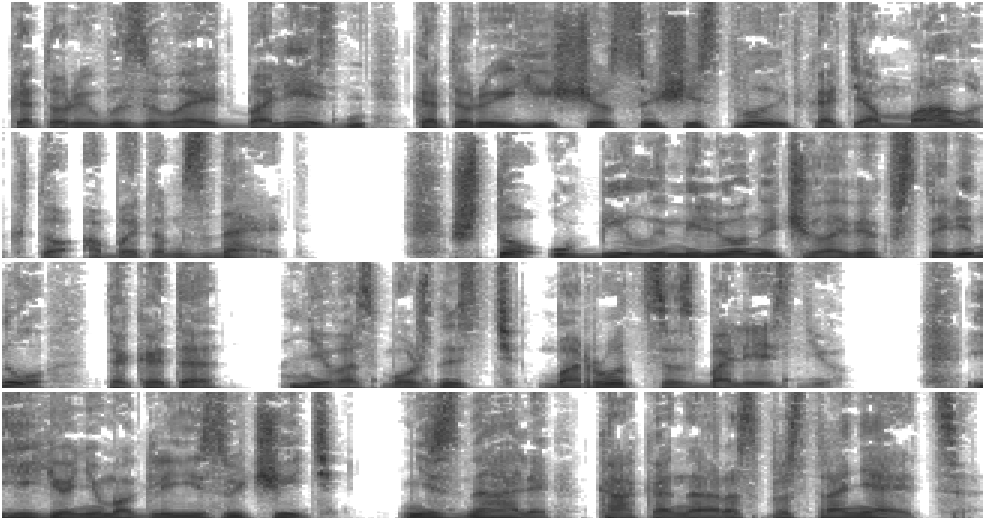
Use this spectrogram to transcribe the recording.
который вызывает болезнь, которая еще существует, хотя мало кто об этом знает. Что убило миллионы человек в старину, так это невозможность бороться с болезнью. Ее не могли изучить, не знали, как она распространяется.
